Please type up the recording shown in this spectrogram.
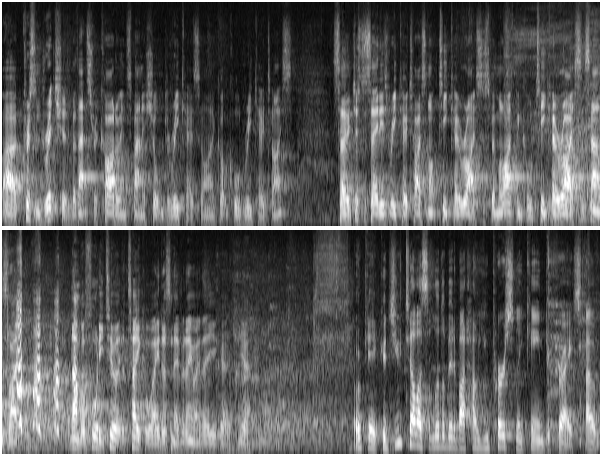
uh, christened Richard, but that's Ricardo in Spanish, shortened to Rico. So I got called Rico Tice. So just to say it is Rico Tice, not Tico Rice. I spent my life being called Tico Rice. It sounds like number 42 at the takeaway, doesn't it? But anyway, there you go. Yeah. Okay, could you tell us a little bit about how you personally came to Christ, how,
